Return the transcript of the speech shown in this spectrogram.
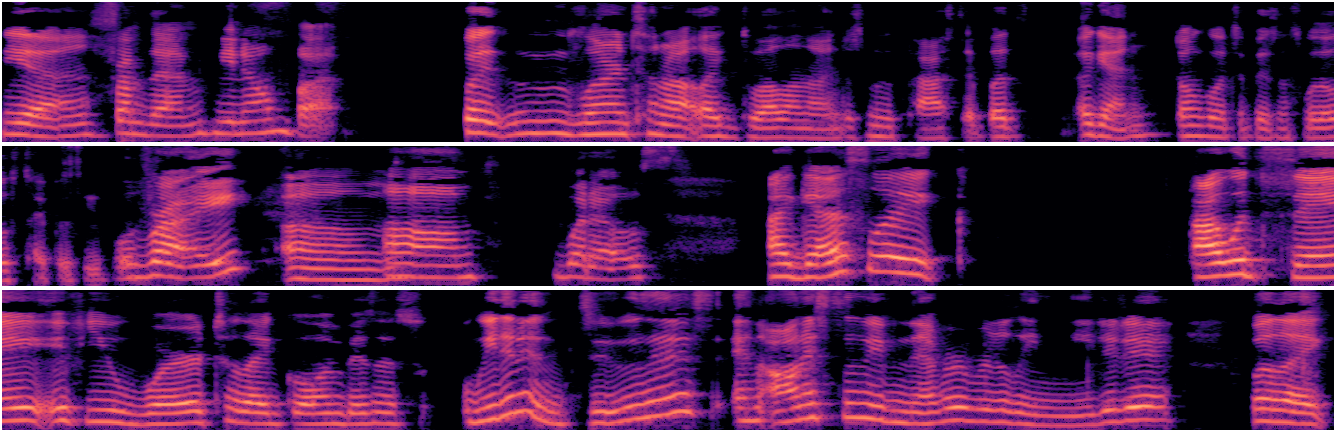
Yeah. from them, you know, but But learn to not like dwell on that and just move past it. But again, don't go into business with those type of people. right. Um Um what else? I guess like I would say if you were to like go in business, we didn't do this and honestly we've never really needed it, but like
